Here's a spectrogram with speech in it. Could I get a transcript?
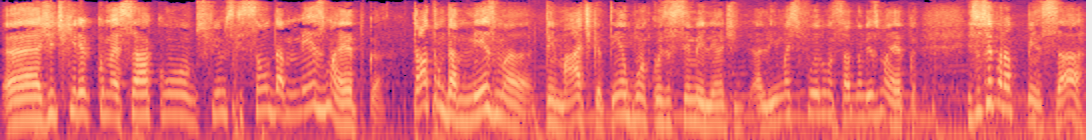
É, a gente queria começar com os filmes que são da mesma época. Tratam da mesma temática, tem alguma coisa semelhante ali, mas foram lançados na mesma época. E se você parar pra pensar,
